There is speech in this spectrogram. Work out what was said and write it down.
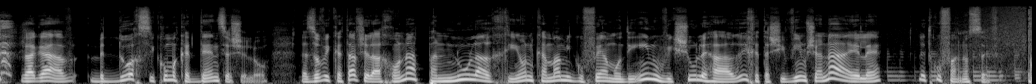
ואגב, בדוח סיכום הקדנציה שלו, לזובי כתב שלאחרונה פנו לארכיון כמה מגופי המודיעין וביקשו להאריך את ה-70 שנה האלה לתקופה נוספת.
